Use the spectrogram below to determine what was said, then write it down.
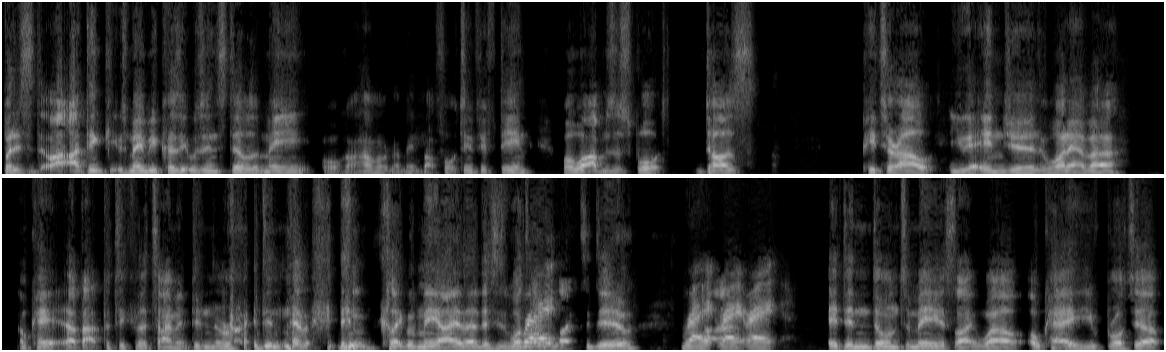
But it's, I think it was maybe because it was instilled at me, or oh how old I been, about 14, 15. Well, what happens if sport does peter out, you get injured, whatever. Okay, at that particular time, it didn't, it didn't never, it didn't click with me either. This is what right. I would like to do. Right, uh, right, right. It didn't dawn to me. It's like, well, okay, you've brought it up.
